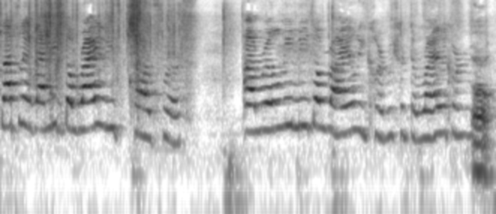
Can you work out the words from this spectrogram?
It. I need the Riley card first. I really need the Riley card because the Riley card is Oh,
